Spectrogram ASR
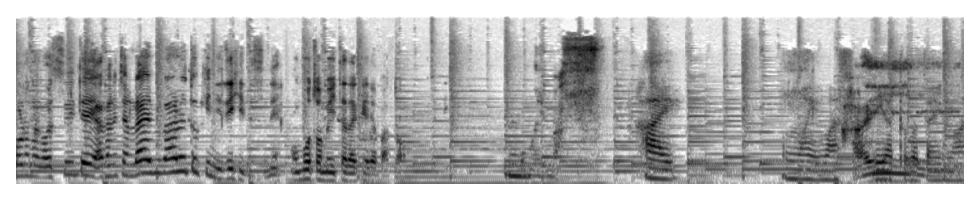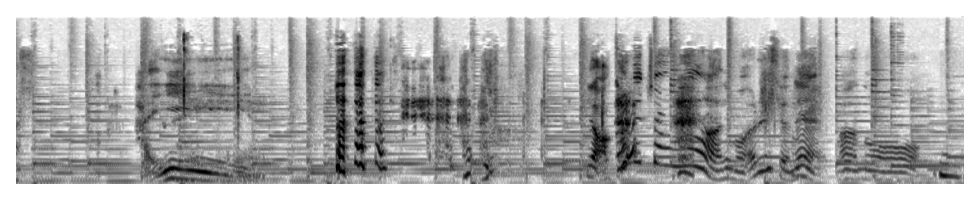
コロナが落ち着いてあかねちゃんのライブがある時にぜひですねお求めいただければとうん思います。はい。思います。はいありがとうございます。はい。いや、あかねちゃんは、でもあれですよね、あの、うん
